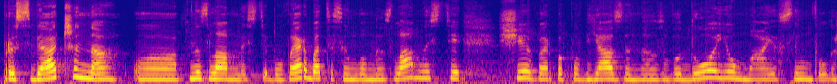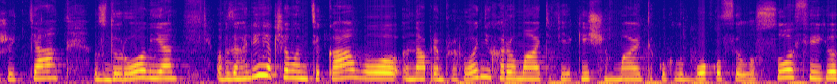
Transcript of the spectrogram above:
присвячена о, незламності, бо верба це символ незламності. Ще верба пов'язана з водою, має символ життя, здоров'я. Взагалі, якщо вам цікаво напрям природних ароматів, які ще мають таку глибоку філософію,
